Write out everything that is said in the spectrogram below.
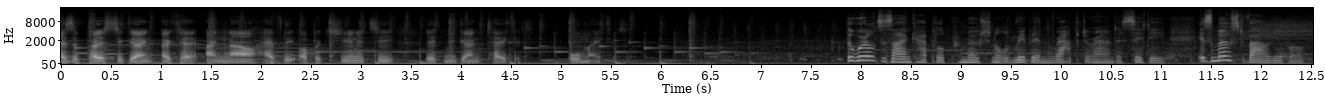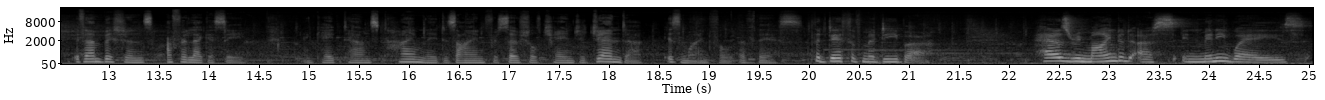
as opposed to going, okay, I now have the opportunity, let me go and take it or make it. The World Design Capital promotional ribbon wrapped around a city is most valuable if ambitions are for legacy. And Cape Town's timely design for social change agenda is mindful of this. The death of Madiba has reminded us in many ways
